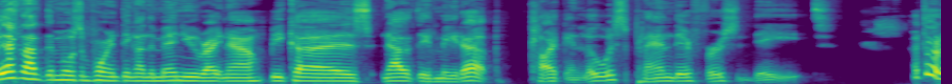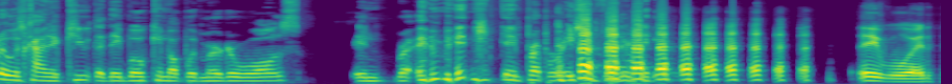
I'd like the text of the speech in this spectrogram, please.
But that's not the most important thing on the menu right now because now that they've made up, Clark and Lois plan their first date. I thought it was kind of cute that they both came up with murder walls in in preparation for their date. they would.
